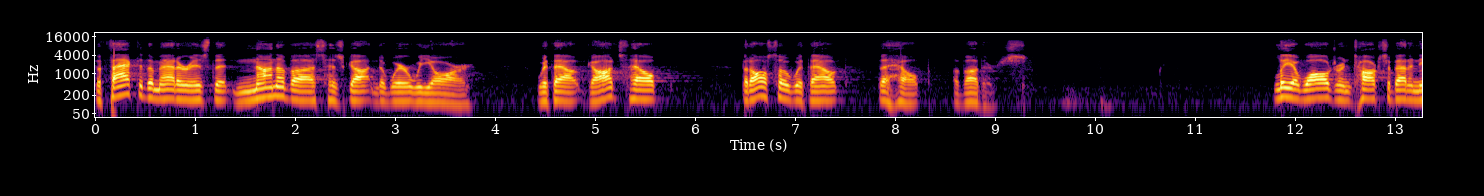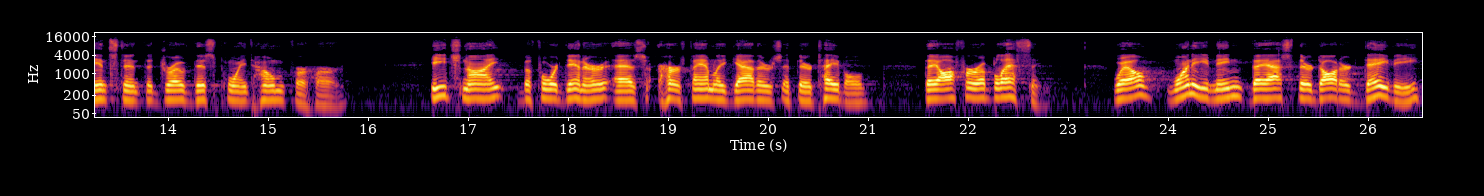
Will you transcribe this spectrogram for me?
The fact of the matter is that none of us has gotten to where we are without God's help, but also without the help of others. Leah Waldron talks about an incident that drove this point home for her. Each night before dinner, as her family gathers at their table, they offer a blessing. Well, one evening they asked their daughter Davy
